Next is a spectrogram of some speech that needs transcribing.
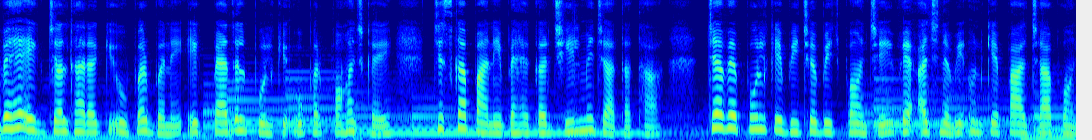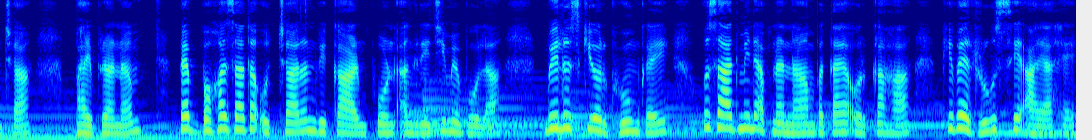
वह एक जलधारा के ऊपर बने एक पैदल पुल के ऊपर पहुँच गए, जिसका पानी बहकर झील में जाता था। जब वह पुल के बीचों बीच पहुँचे, वह अजनबी उनके पास जा पहुँचा। भाई ब्रनम वह बहुत ज़्यादा उच्चारण विकार पूर्ण अंग्रेज़ी में बोला। बिल उसकी ओर घूम गए। उस आदमी ने अपना नाम बताया और कहा कि वह रूस से आया है।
